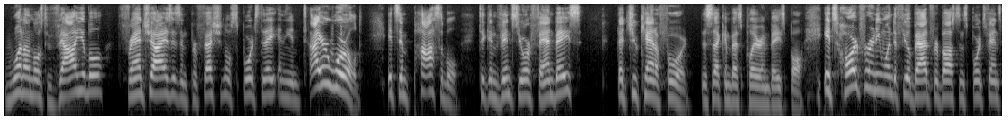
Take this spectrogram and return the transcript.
One of the most valuable franchises in professional sports today in the entire world. It's impossible to convince your fan base that you can't afford the second best player in baseball. It's hard for anyone to feel bad for Boston sports fans.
